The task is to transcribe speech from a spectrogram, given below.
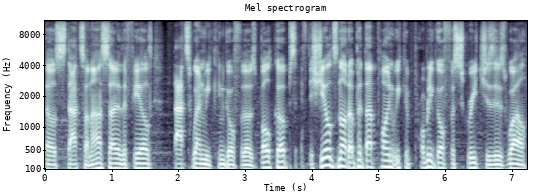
those stats on our side of the field, that's when we can go for those bulk ups. If the shield's not up at that point, we could probably go for screeches as well.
